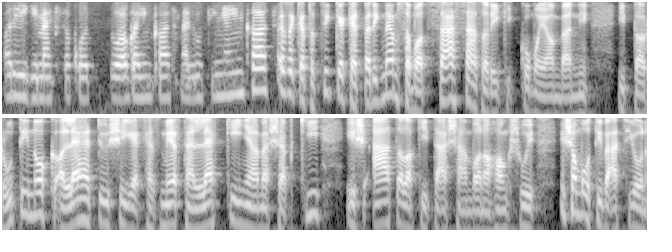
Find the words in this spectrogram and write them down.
a régi megszokott dolgainkat, meg rutinjainkat. Ezeket a cikkeket pedig nem szabad száz százalékig komolyan venni. Itt a rutinok, a lehetőségekhez mérten legkényelmesebb ki és átalakításán van a hangsúly, és a motiváción,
